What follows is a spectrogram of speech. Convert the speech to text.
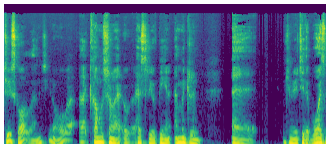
to Scotland. You know that comes from a, history of being an immigrant. Uh, community that was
